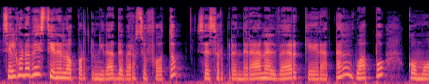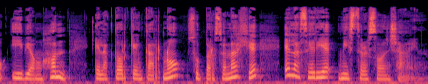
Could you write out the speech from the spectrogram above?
Si alguna vez tienen la oportunidad de ver su foto, se sorprenderán al ver que era tan guapo como Lee Byung-hun, el actor que encarnó su personaje en la serie Mr. Sunshine.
